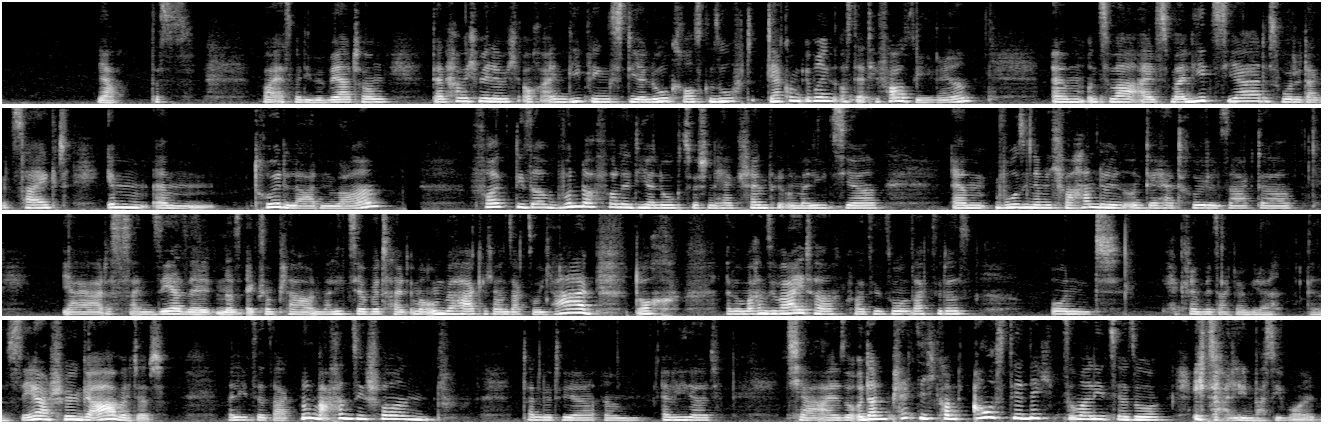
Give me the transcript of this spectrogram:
Ja, das war erstmal die Bewertung. Dann habe ich mir nämlich auch einen Lieblingsdialog rausgesucht. Der kommt übrigens aus der TV-Serie. Ähm, und zwar als Malizia, das wurde da gezeigt, im ähm, Trödelladen war folgt dieser wundervolle Dialog zwischen Herr Krempel und Malizia, ähm, wo sie nämlich verhandeln und der Herr Trödel sagt da, ja, das ist ein sehr seltenes Exemplar und Malizia wird halt immer unbehaglicher und sagt so, ja, doch, also machen Sie weiter, quasi so sagt sie das. Und Herr Krempel sagt dann wieder, sehr schön gearbeitet. Malizia sagt, nun machen Sie schon. Dann wird wieder ähm, erwidert, Tja, also. Und dann plötzlich kommt aus dem Nichts so Malizia so, ich zahle ihnen, was sie wollen.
